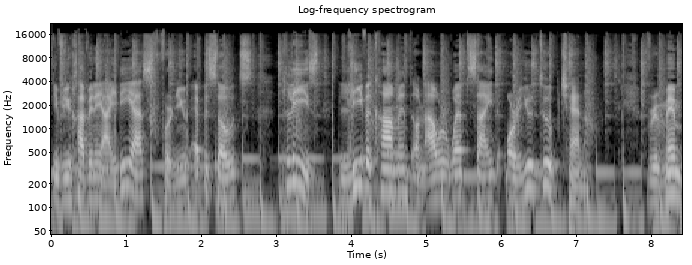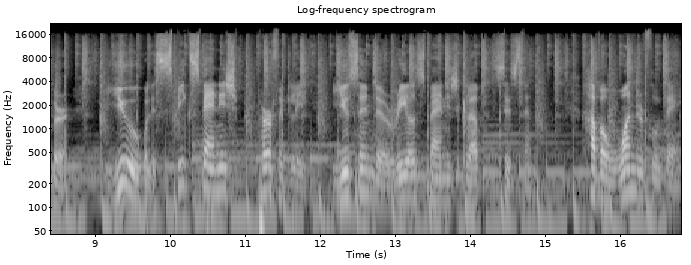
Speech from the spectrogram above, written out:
If you have any ideas for new episodes, please leave a comment on our website or YouTube channel. Remember, you will speak Spanish perfectly using the Real Spanish Club system. Have a wonderful day.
